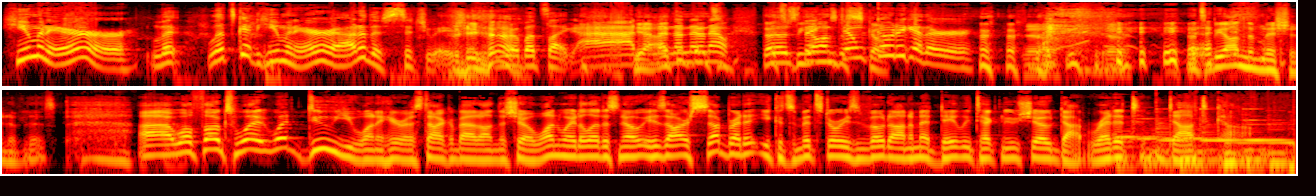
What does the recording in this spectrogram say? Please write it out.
human error. Let let's get human error out of this situation. The robot's like, ah, Yeah, no, I no, no, think no, no. that's- that's Those beyond things the don't scope. go together. That's beyond the mission of this. Uh, well, folks, what what do you want to hear us talk about on the show? One way to let us know is our subreddit. You can submit stories and vote on them at dailytechnewsshow.reddit.com.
